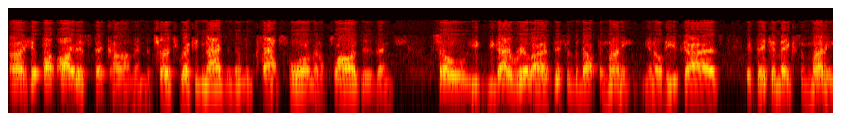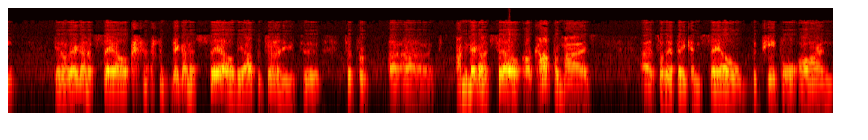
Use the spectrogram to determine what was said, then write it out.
uh, hip hop artists that come, and the church recognizes them and claps for them and applauses and so you, you got to realize this is about the money. You know, these guys, if they can make some money, you know, they're going to sell. they're going to sell the opportunity to to. Uh, uh, I mean, they're going to sell or compromise uh, so that they can sell the people on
